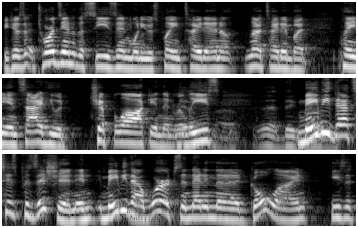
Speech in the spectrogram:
because towards the end of the season when he was playing tight end, uh, not tight end, but playing inside, he would chip block and then release. Yeah, big maybe body. that's his position, and maybe that works. And then in the goal line, he's a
